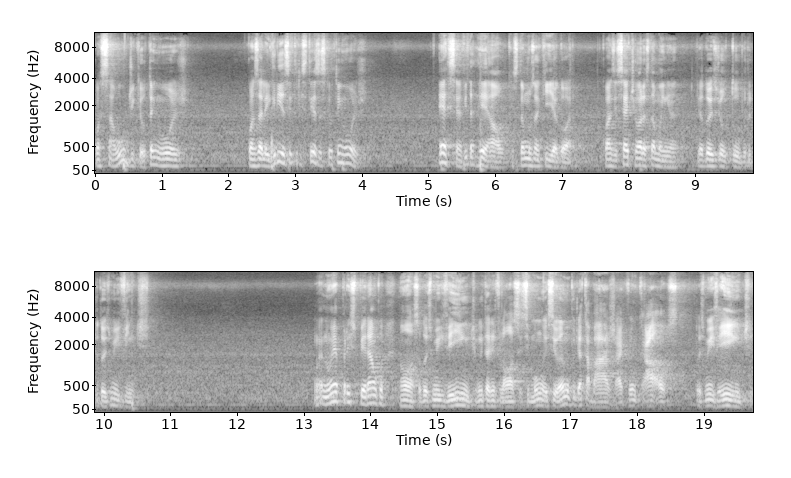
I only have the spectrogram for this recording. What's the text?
com a saúde que eu tenho hoje, com as alegrias e tristezas que eu tenho hoje. Essa é a vida real que estamos aqui agora, quase sete horas da manhã, dia 2 de outubro de 2020. Não é, é para esperar um nossa, 2020, muita gente fala, nossa, esse, mundo, esse ano podia acabar já, que foi um caos, 2020.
